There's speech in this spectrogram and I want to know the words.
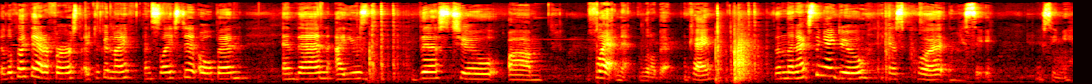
It looked like that at first. I took a knife and sliced it open and then I use this to um, flatten it a little bit, okay? Then the next thing I do is put, let me see, you see me,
